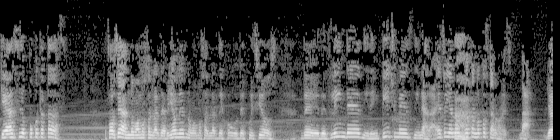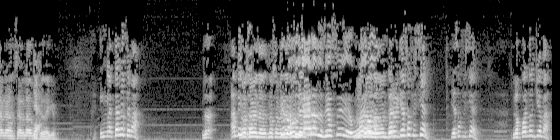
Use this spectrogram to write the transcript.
que han sido poco tratadas. O sea, no vamos a hablar de aviones, no vamos a hablar de, ju- de juicios de, de Slinded, ni de impeachments, ni nada. Eso ya lo Ah. tratan otros cabrones. Va. Ya se ha hablado Ya. mucho de ello. Inglaterra se va. La- ¿Han visto? No saben, a- no saben ¿Qué a no? Eso dónde. ya era desde hace un No No, año. no, no, dónde. pero ya es oficial. Ya es oficial. Lo cual nos lleva.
